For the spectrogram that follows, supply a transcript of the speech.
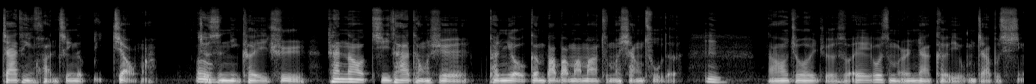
家庭环境的比较嘛，嗯就是你可以去看到其他同学朋友跟爸爸妈妈怎么相处的，嗯然后就会觉得说，哎、为什么人家可以，我们家不行？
